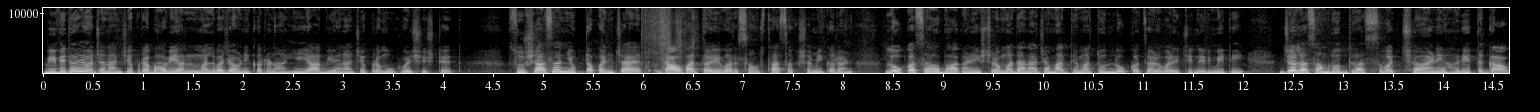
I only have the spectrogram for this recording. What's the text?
विविध योजनांची प्रभावी अंमलबजावणी करणं ही या अभियानाची प्रमुख वैशिष्ट्ये आहेत. सुशासनयुक्त पंचायत गाव पातळीवर संस्था सक्षमीकरण लोकसहभाग आणि श्रमदानाच्या माध्यमातून लोकचळवळीची निर्मिती जलसमृद्ध स्वच्छ आणि हरित गाव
